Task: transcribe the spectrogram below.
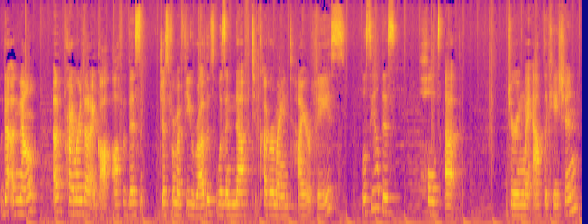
the amount of primer that I got off of this just from a few rubs was enough to cover my entire face. We'll see how this holds up during my application.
